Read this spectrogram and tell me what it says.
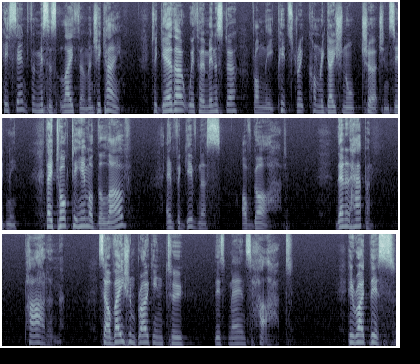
He sent for Mrs. Latham, and she came together with her minister from the Pitt Street Congregational Church in Sydney. They talked to him of the love and forgiveness of God. Then it happened pardon. Salvation broke into this man's heart. He wrote this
